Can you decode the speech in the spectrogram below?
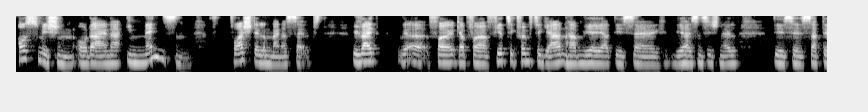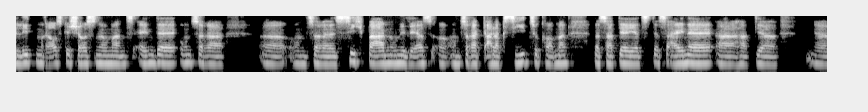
kosmischen oder einer immensen Vorstellung meiner selbst. Wie weit, äh, vor, ich glaube, vor 40, 50 Jahren haben wir ja diese, wie heißen sie schnell, diese Satelliten rausgeschossen, um ans Ende unserer, äh, unserer sichtbaren Univers, äh, unserer Galaxie zu kommen. Das hat ja jetzt, das eine äh, hat ja äh,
